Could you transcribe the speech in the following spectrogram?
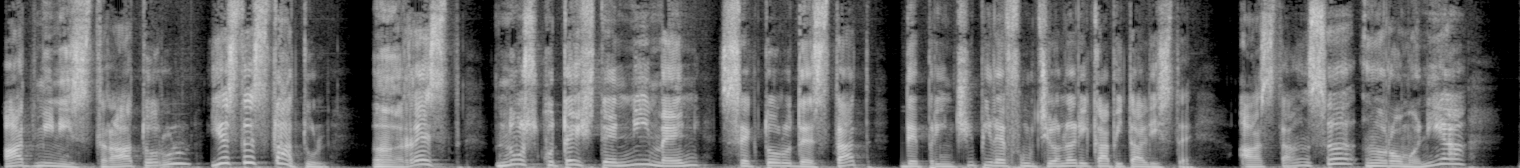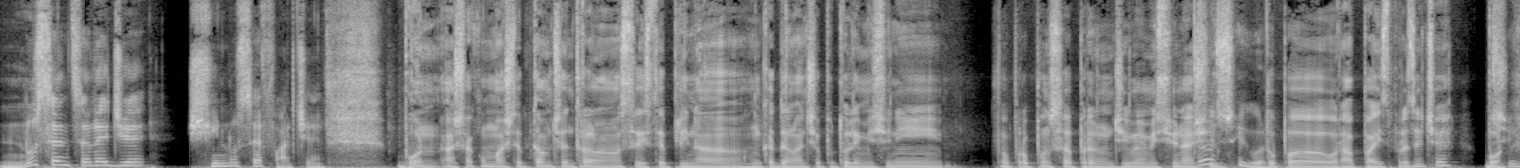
administratorul este statul. În rest, nu scutește nimeni sectorul de stat de principiile funcționării capitaliste. Asta însă, în România, nu se înțelege și nu se face. Bun, așa cum mă așteptam, centrala noastră este plină încă de la începutul emisiunii. Vă propun să prelungim emisiunea Da, și sigur. după ora 14? Bun. Sigur,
